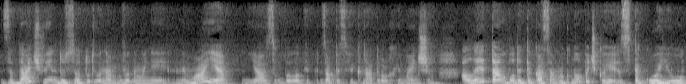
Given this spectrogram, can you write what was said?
задач Windows, тут вона, вона мені немає, я зробила запис вікна трохи меншим, але там буде така сама кнопочка з такою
